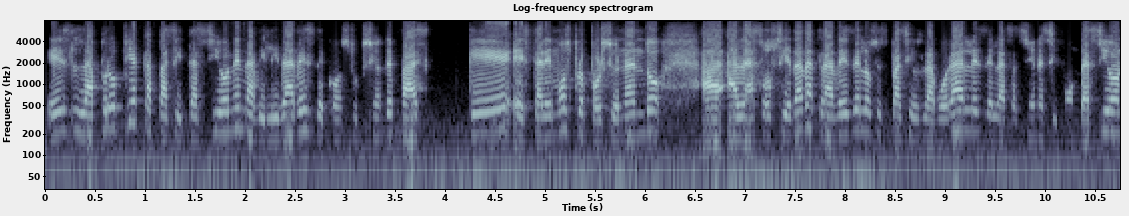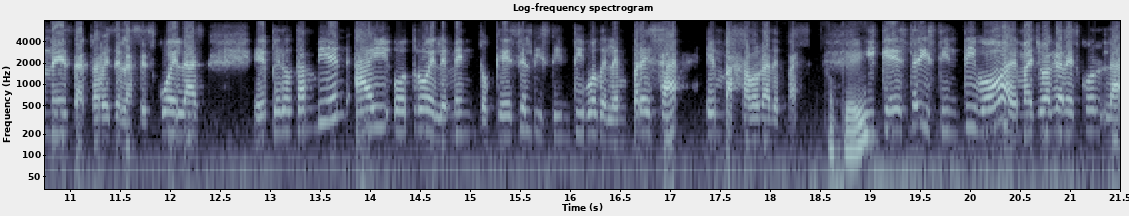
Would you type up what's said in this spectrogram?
es la propia capacitación en habilidades de construcción de paz que estaremos proporcionando a, la sociedad a través de los espacios laborales, de las acciones y fundaciones, a través de las escuelas, eh, pero también hay otro elemento que es el distintivo de la empresa embajadora de paz. Y que este distintivo, además yo agradezco la,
